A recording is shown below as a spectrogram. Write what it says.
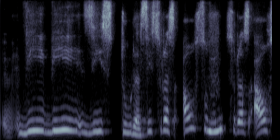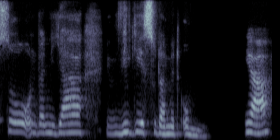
wie, wie siehst du das? Siehst du das auch so? Mhm. Fühlst du das auch so? Und wenn ja, wie gehst du damit um? Ja,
